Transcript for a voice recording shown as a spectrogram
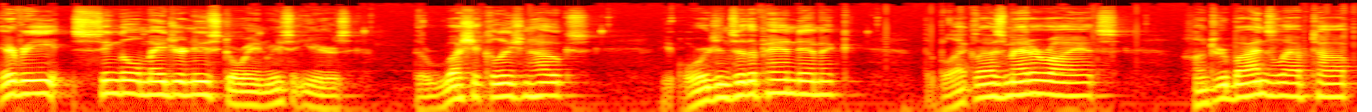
every single major news story in recent years the Russia collusion hoax, the origins of the pandemic, the Black Lives Matter riots, Hunter Biden's laptop,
